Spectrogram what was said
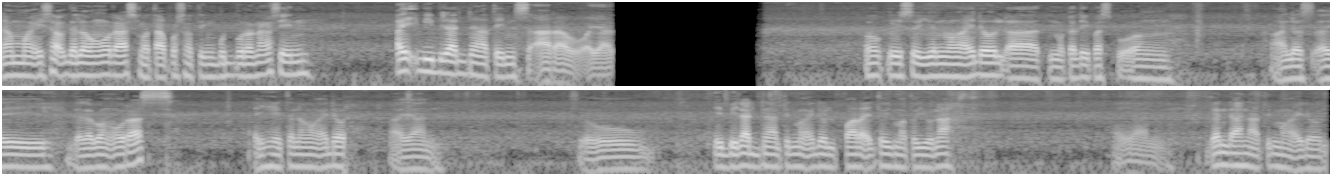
ng mga isa o dalawang oras matapos ating budburan ng asin, ay ibibilad natin sa araw. Ayan. Okay, so yun mga idol at makalipas po ang halos ay dalawang oras ay heto na mga idol. Ayan. So, ibilad natin mga idol para ito'y matuyo na. Ayan. Gandahan natin mga idol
